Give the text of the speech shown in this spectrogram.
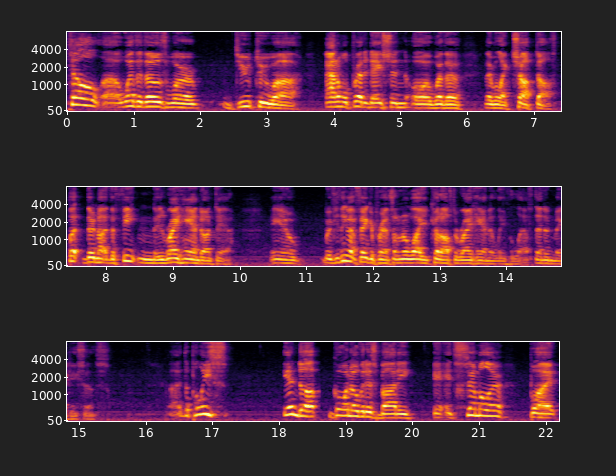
tell uh, whether those were due to uh, animal predation or whether they were like chopped off. But they're not. The feet and the right hand aren't there. You know, but if you think about fingerprints, I don't know why you'd cut off the right hand and leave the left. That didn't make any sense. Uh, the police end up going over this body. It's similar, but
